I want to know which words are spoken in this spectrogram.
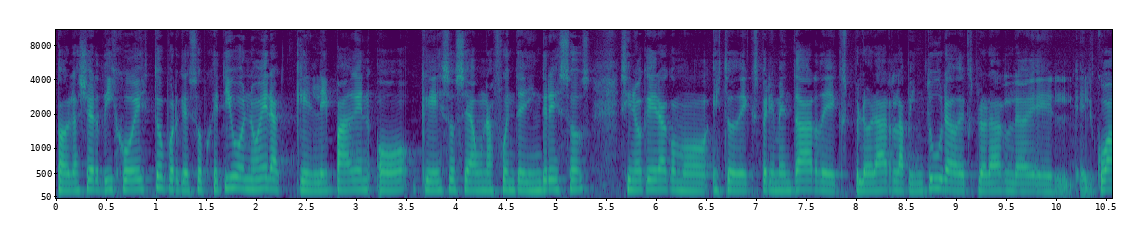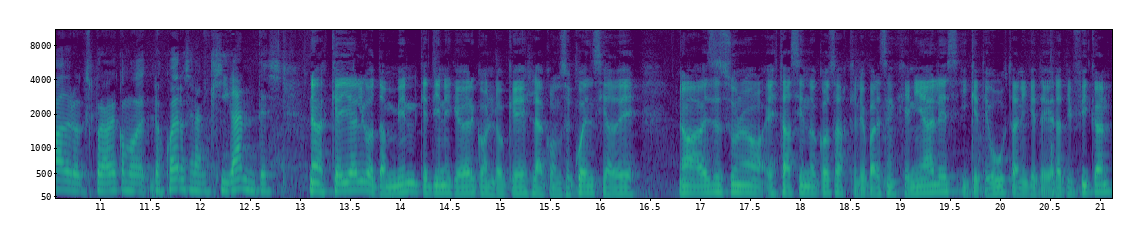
Paula ayer dijo esto porque su objetivo no era que le paguen o que eso sea una fuente de ingresos, sino que era como esto de experimentar, de explorar la pintura, o de explorar el, el cuadro, explorar como los cuadros eran gigantes. No, es que hay algo también que tiene que ver con lo que es la consecuencia de. No, a veces uno está haciendo cosas que le parecen geniales y que te gustan y que te gratifican.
